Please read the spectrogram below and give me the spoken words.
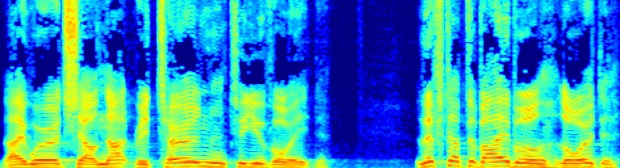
thy word shall not return to you void. Lift up the Bible, Lord.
